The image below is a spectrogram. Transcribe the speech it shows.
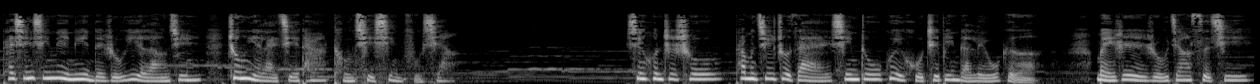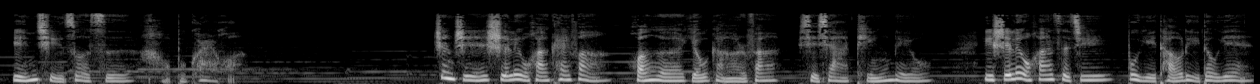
她心心念念的如意郎君，终于来接她同去幸福乡。新婚之初，他们居住在新都桂湖之滨的刘阁，每日如胶似漆，吟曲作词，好不快活。正值石榴花开放，黄娥有感而发，写下《停留》，以石榴花自居，不与桃李斗艳，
